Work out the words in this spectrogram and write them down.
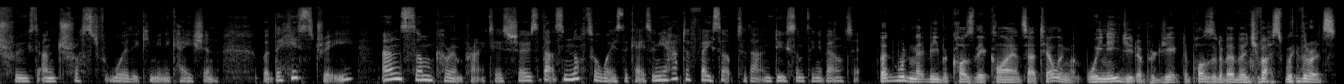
truth and trustworthy communication. But the history and some current practice shows that that's not always the case, and you have to face up to that and do something about it. But wouldn't that be because their clients are telling them, we need you to project a positive image of us, whether it's,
